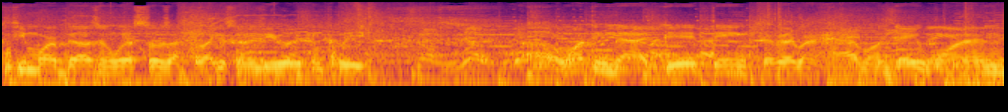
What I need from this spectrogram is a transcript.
a few more bells and whistles, I feel like it's going to be really complete. Uh, one thing that I did think that they're going to have on day one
